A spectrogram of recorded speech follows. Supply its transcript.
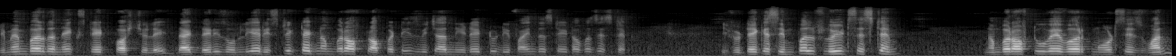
remember the next state postulate that there is only a restricted number of properties which are needed to define the state of a system. If you take a simple fluid system number of two way work modes is 1.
